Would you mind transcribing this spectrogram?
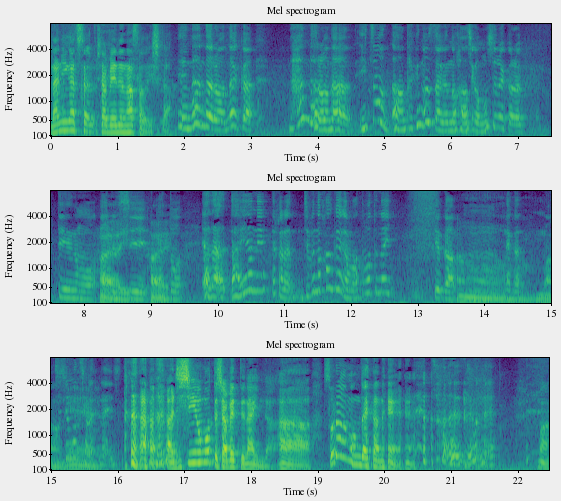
何がしゃ喋れなさでした？えなんだろうなんかなんだろうないつもあの竹内さんの話が面白いからっていうのもあるし、はいはい。あといやだあれだねだから自分の考えがまとまってないっていうかううんんなんかまあね。自信持って喋ってないし。あ自信を持って喋ってないんだ。ああそれは問題だね。そうですよね。ま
